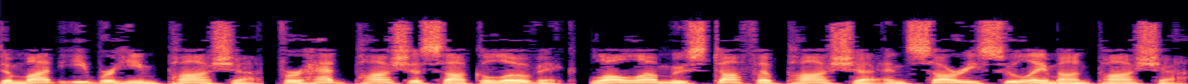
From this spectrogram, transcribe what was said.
Damat Ibrahim Pasha, Ferhad Pasha Sokolovic, Lala Mustafa Pasha and Sari Suleiman Pasha.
